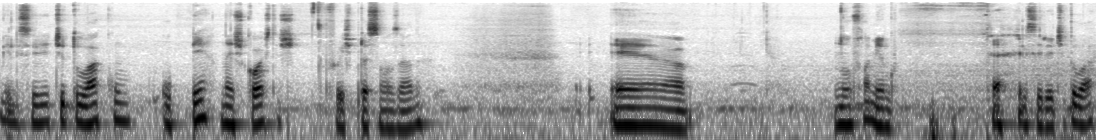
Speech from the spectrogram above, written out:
ele seria titular com o pé nas costas, foi a expressão usada, é, no Flamengo. É, ele seria titular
